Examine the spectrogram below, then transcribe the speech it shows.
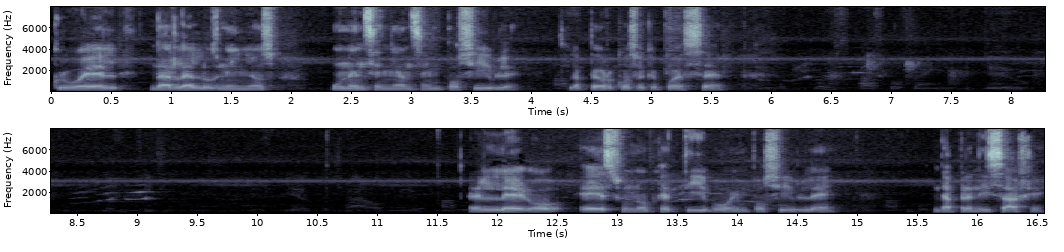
cruel darle a los niños una enseñanza imposible. Es la peor cosa que puede ser. El ego es un objetivo imposible de aprendizaje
